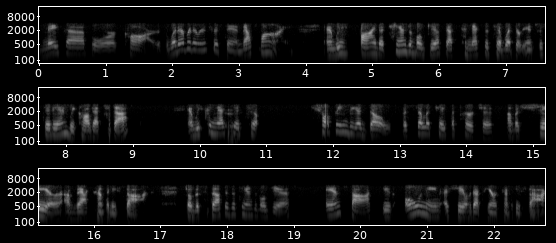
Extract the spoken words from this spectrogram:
makeup or cars, whatever they're interested in, that's fine. And we find a tangible gift that's connected to what they're interested in. We call that stuff. And we connect okay. it to helping the adult facilitate the purchase of a share of that company stock. So the stuff is a tangible gift, and stock is owning a share of that parent company stock,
